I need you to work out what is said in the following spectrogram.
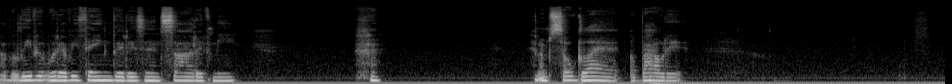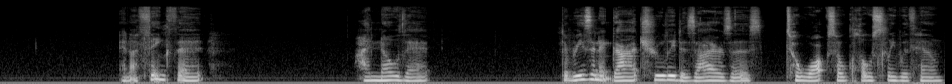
I believe it with everything that is inside of me. and I'm so glad about it. And I think that I know that the reason that God truly desires us to walk so closely with Him,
